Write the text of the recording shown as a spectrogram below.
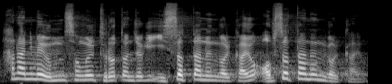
하나님의 음성을 들었던 적이 있었다는 걸까요? 없었다는 걸까요?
